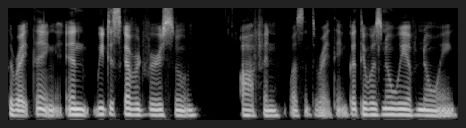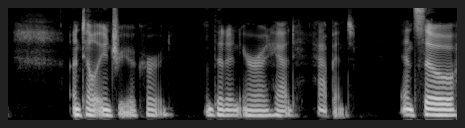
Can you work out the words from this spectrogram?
the right thing. And we discovered very soon, often wasn't the right thing. But there was no way of knowing until injury occurred that an error had happened. And so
